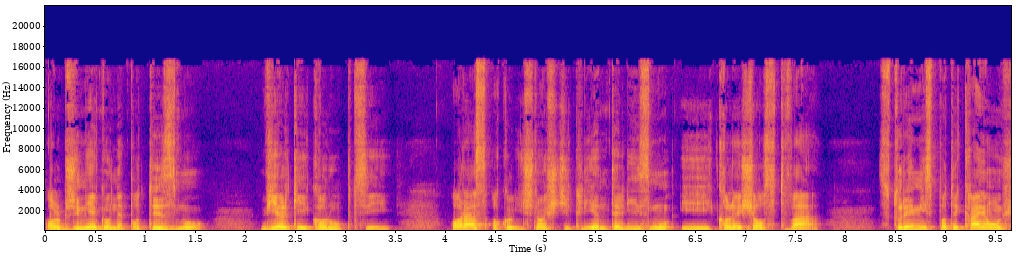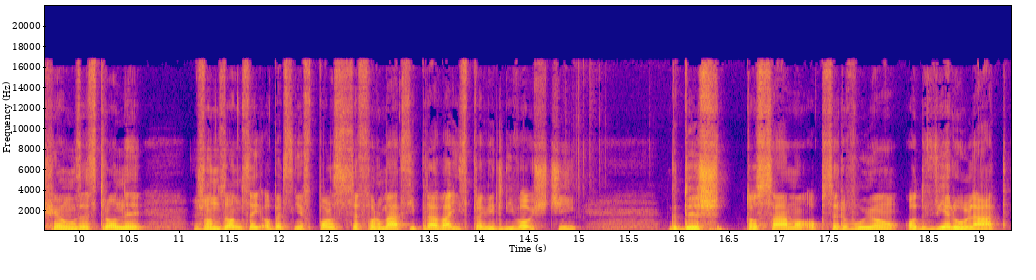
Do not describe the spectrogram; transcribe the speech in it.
olbrzymiego nepotyzmu, wielkiej korupcji oraz okoliczności klientelizmu i kolesiostwa, z którymi spotykają się ze strony rządzącej obecnie w Polsce formacji Prawa i Sprawiedliwości, gdyż to samo obserwują od wielu lat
